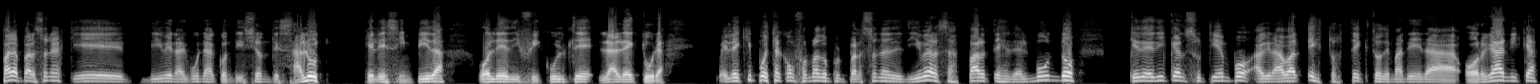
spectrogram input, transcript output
para personas que viven alguna condición de salud que les impida o le dificulte la lectura. El equipo está conformado por personas de diversas partes del mundo que dedican su tiempo a grabar estos textos de manera orgánica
